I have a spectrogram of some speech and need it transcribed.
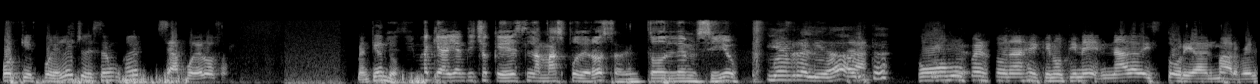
porque por el hecho de ser mujer sea poderosa. ¿Me entiendo? Encima que hayan dicho que es la más poderosa en todo el MCU. Y en realidad, Ah. ahorita. Como un personaje que no tiene nada de historia en Marvel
